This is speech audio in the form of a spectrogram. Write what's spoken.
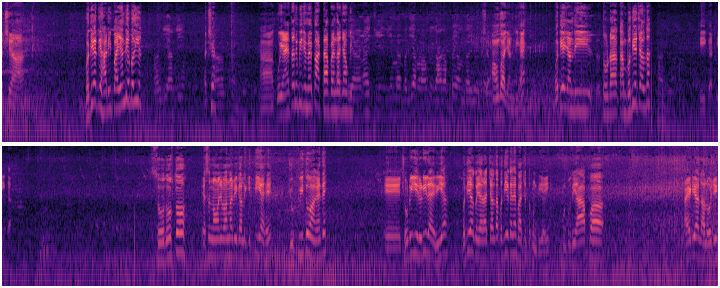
ਅੱਛਾ। ਵਧੀਆ ਦਿਹਾੜੀ ਪੈ ਜਾਂਦੀ ਹੈ ਵਧੀਆ? ਹਾਂਜੀ ਹਾਂਜੀ। ਅੱਛਾ। ਹਾਂਜੀ ਹਾਂ ਕੋਈ ਐਂ ਤਾਂ ਨਹੀਂ ਵੀ ਜਿਵੇਂ ਘਾਟਾ ਪੈਂਦਾ ਜਾਂ ਕੋਈ ਨਾ ਚੀਜ਼ ਜਿਵੇਂ ਵਧੀਆ ਬਣਾਉਂਗੇ ਗਾਹਕ ਆਪੇ ਆਉਂਦਾ ਜੀ ਅੱਛਾ ਆਉਂਦਾ ਜਾਂਦੀ ਹੈ? ਵਧੀਆ ਜਾਂਦੀ ਤੁਹਾਡਾ ਕੰਮ ਵਧੀਆ ਚੱਲਦਾ? ਹਾਂਜੀ। ਠੀਕ ਹੈ ਠੀਕ ਹੈ ਸੋ ਦੋਸਤੋ ਇਸ ਨੌਜਵਾਨ ਨਾਲ ਵੀ ਗੱਲ ਕੀਤੀ ਆ ਇਹ ਯੂਪੀ ਤੋਂ ਆ ਕਹਿੰਦੇ। ਇਹ ਛੋਟੀ ਜਿਹੀ ਰੇੜੀ ਲਾਈ ਹੋਈ ਆ ਵਧੀਆ ਗੁਜ਼ਾਰਾ ਚੱਲਦਾ ਵਧੀਆ ਕਹਿੰਦੇ ਬਚਤ ਹੁੰਦੀ ਆ ਜੀ। ਹੁਣ ਤੁਸੀਂ ਆਪ ਆਈਡੀਆ ਲਾ ਲਓ ਜੀ।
